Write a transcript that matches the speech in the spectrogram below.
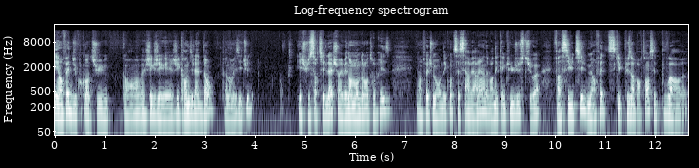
Et en fait, du coup, quand tu. Quand, je sais que j'ai j'ai grandi là-dedans, enfin dans mes études, et je suis sorti de là, je suis arrivé dans le monde de l'entreprise, et en fait, je me rendais compte que ça servait à rien d'avoir des calculs justes, tu vois. Enfin, c'est utile, mais en fait, ce qui est plus important, c'est de pouvoir euh,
